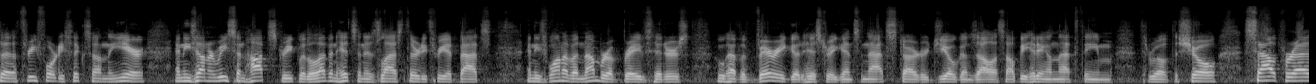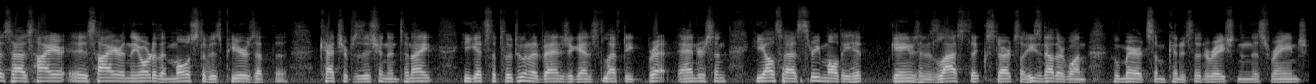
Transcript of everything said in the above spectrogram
uh, 346 on the year, and he's on a recent hot streak with 11 hits in his last 33 at bats. And he's one of a number of Braves hitters who have a very good history against Nat starter Gio Gonzalez. I'll be hitting on that theme throughout the show. Sal Perez has higher is higher in the order than most of his peers at the catcher position, and tonight he gets the platoon advantage against lefty Brett Anderson. He also has three multi-hit games in his last six starts, so he's another one who merits some consideration in this range.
